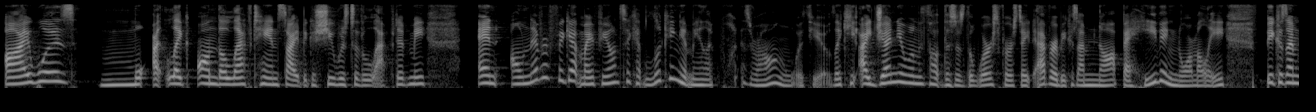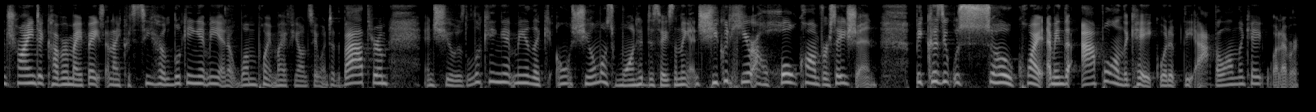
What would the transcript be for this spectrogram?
I was more, like on the left hand side because she was to the left of me. And I'll never forget, my fiance kept looking at me like, "What is wrong with you?" Like he, I genuinely thought this is the worst first date ever because I'm not behaving normally because I'm trying to cover my face, and I could see her looking at me. And at one point, my fiance went to the bathroom, and she was looking at me like, oh, she almost wanted to say something, and she could hear a whole conversation because it was so quiet. I mean, the apple on the cake would have the apple on the cake, whatever,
